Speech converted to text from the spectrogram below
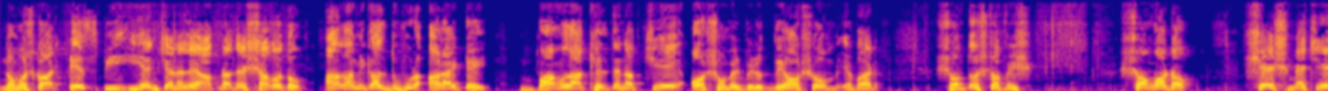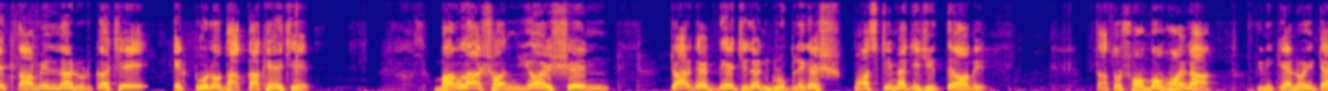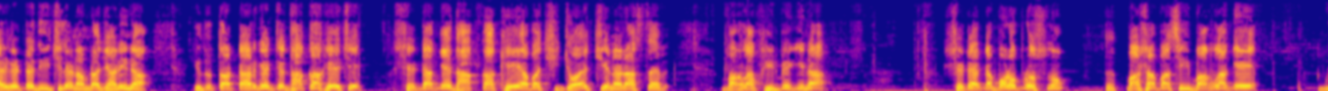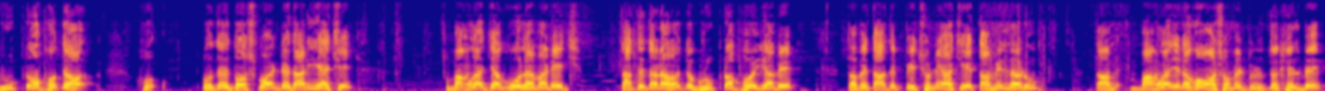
নমস্কার এসপিইএন চ্যানেলে আপনাদের স্বাগত আগামীকাল দুপুর আড়াইটায় বাংলা খেলতে নামছে অসমের বিরুদ্ধে। অসম এবার সন্তোষ ট্রফির সংগঠক। শেষ ম্যাচে তামিলনাড়ুর কাছে একটু হলেও ধাক্কা খেয়েছে। বাংলা সঞ্জয় সেন টার্গেট দিয়েছিলেন গ্রুপ লিগের পাঁচটি ম্যাচে জিততে হবে। তা তো সম্ভব হয় না। তিনি কেন এই টার্গেটটা দিয়েছিলেন আমরা জানি না। কিন্তু তার টার্গেট যে ধাক্কা খেয়েছে, সেটাকে ধাক্কা খেয়ে আবার জয়ের চেনা রাস্তায় বাংলা ফিরবে কি না সেটা একটা বড় প্রশ্ন। পাশাপাশি বাংলাকে গ্রুপ টপ হতে হতে দশ পয়েন্টে দাঁড়িয়ে আছে। বাংলার যা গোল অ্যাভারেজ তাতে তারা হয়তো গ্রুপ টপ হয়ে যাবে। তবে তাদের পেছনে আছে তামিলনাড়ু। তাম- বাংলা যেরকম অসমের বিরুদ্ধে খেলবে,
